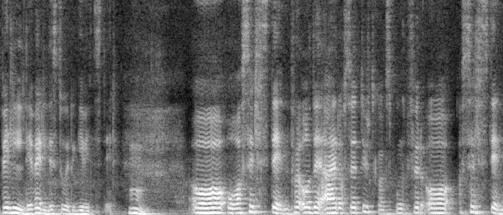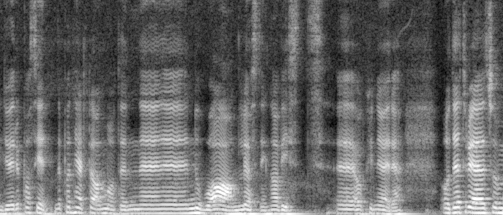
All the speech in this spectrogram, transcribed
veldig, veldig store gevinster. Mm. Og, og, og, det er også et utgangspunkt for å selvstendiggjøre pasientene på en helt annen måte enn eh, noe annen løsning har vist å kunne gjøre. Og det tror jeg som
